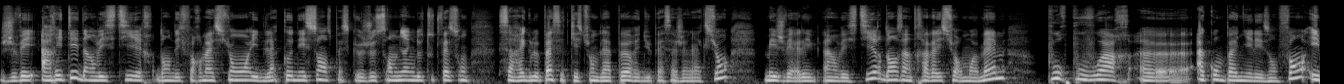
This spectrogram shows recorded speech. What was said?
je vais arrêter d'investir dans des formations et de la connaissance parce que je sens bien que de toute façon, ça règle pas cette question de la peur et du passage à l'action, mais je vais aller investir dans un travail sur moi-même pour pouvoir euh, accompagner les enfants et,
